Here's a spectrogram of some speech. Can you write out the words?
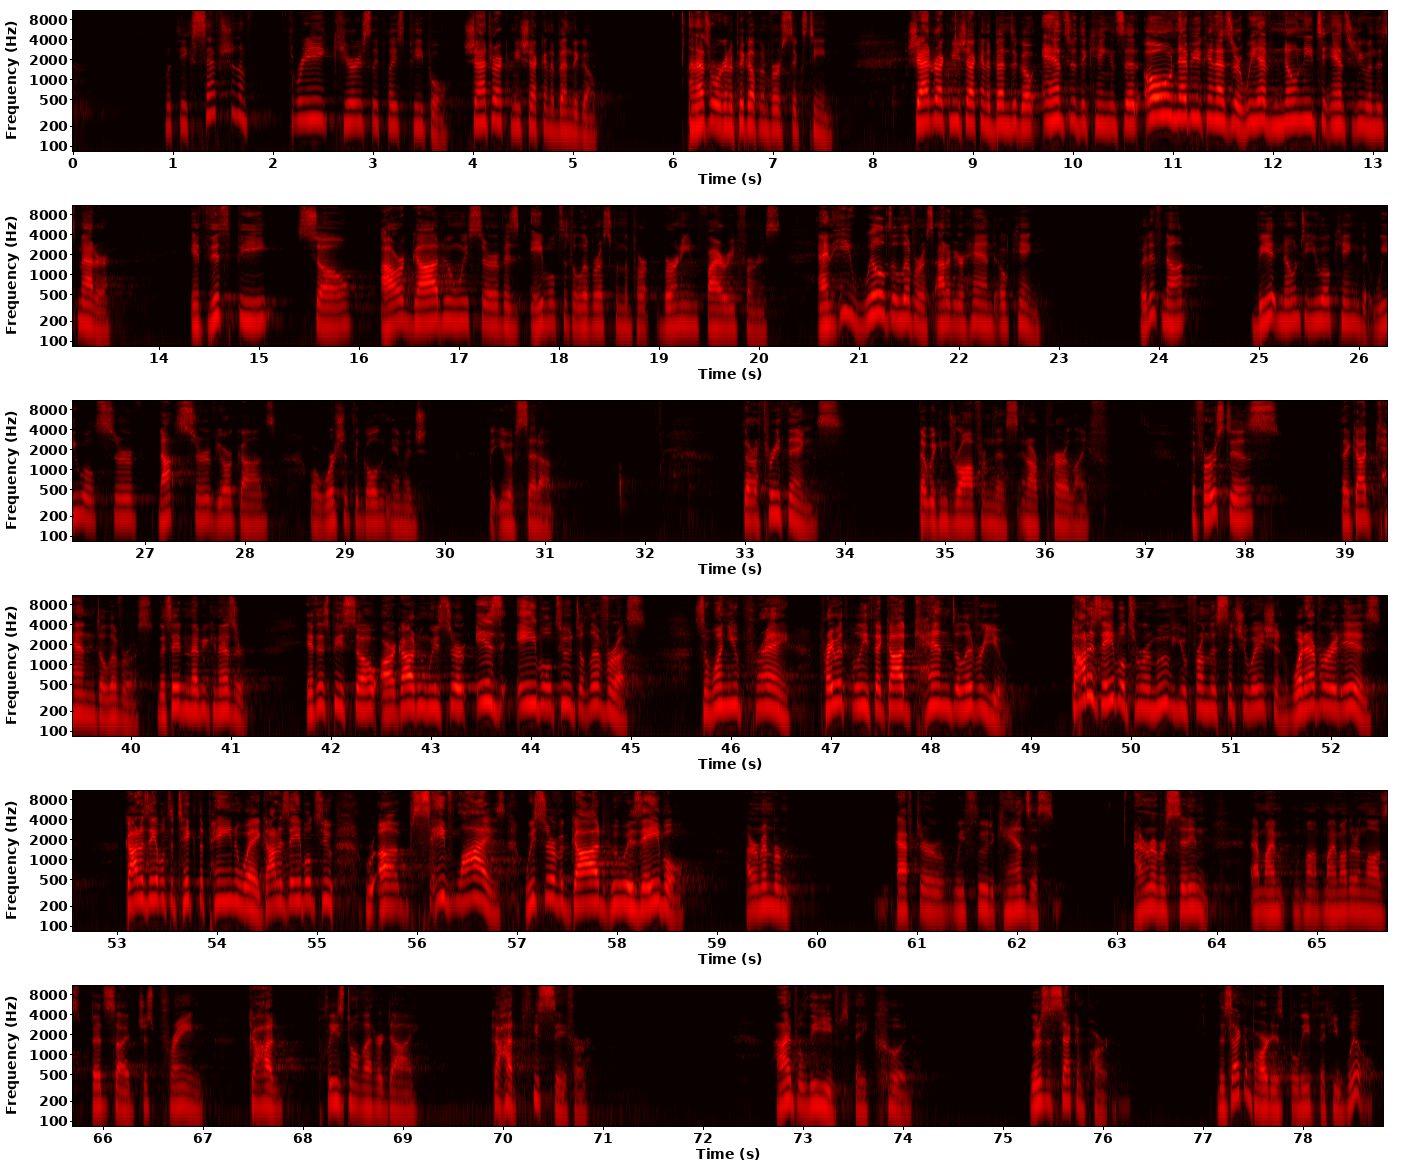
with the exception of three curiously placed people Shadrach, Meshach, and Abednego. And that's what we're going to pick up in verse 16. Shadrach, Meshach, and Abednego answered the king and said, O Nebuchadnezzar, we have no need to answer you in this matter. If this be so, our God, whom we serve, is able to deliver us from the burning fiery furnace, and he will deliver us out of your hand, O king. But if not, be it known to you, O king, that we will serve not serve your gods or worship the golden image that you have set up. There are three things that we can draw from this in our prayer life. The first is that God can deliver us. They say to Nebuchadnezzar, If this be so, our God whom we serve is able to deliver us. So when you pray, pray with belief that God can deliver you. God is able to remove you from this situation, whatever it is. God is able to take the pain away. God is able to uh, save lives. We serve a God who is able. I remember after we flew to Kansas, I remember sitting at my, my mother in law's bedside just praying God, please don't let her die. God, please save her. And I believed He could. There's a second part. The second part is belief that He will.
